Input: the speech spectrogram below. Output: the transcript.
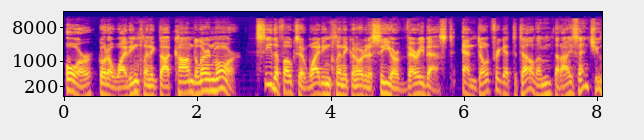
or go to whitingclinic.com to learn more. See the folks at Whiting Clinic in order to see your very best. And don't forget to tell them that I sent you.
